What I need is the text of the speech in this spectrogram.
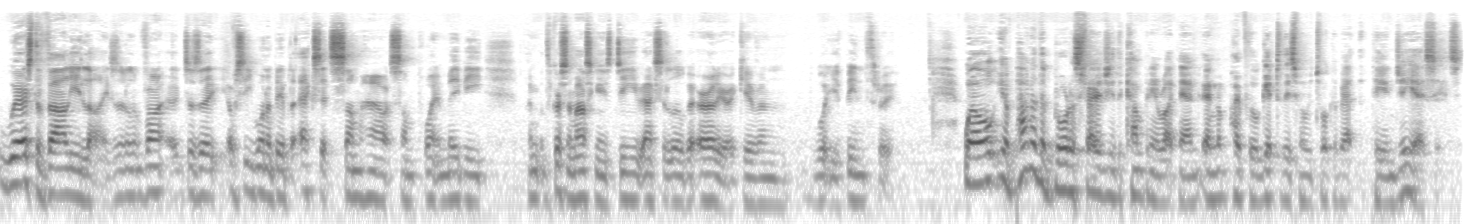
where's the value lie? Does it, does it, obviously you want to be able to exit somehow at some point, and maybe. Um, the question I'm asking is, do you exit a little bit earlier, given what you've been through? Well, you know, part of the broader strategy of the company right now, and hopefully we'll get to this when we talk about the PNG assets,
